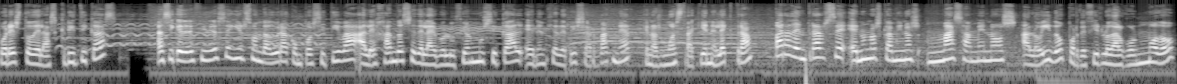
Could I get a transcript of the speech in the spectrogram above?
por esto de las críticas, así que decidió seguir su andadura compositiva alejándose de la evolución musical herencia de Richard Wagner, que nos muestra aquí en Electra, para adentrarse en unos caminos más a menos al oído, por decirlo de algún modo,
